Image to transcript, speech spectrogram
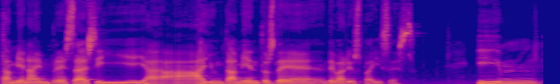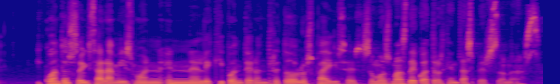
también a empresas y a, ayuntamientos de varios países. ¿Y, cuántos sois ahora mismo en, el equipo entero, entre todos los países? Somos más de 400 personas.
